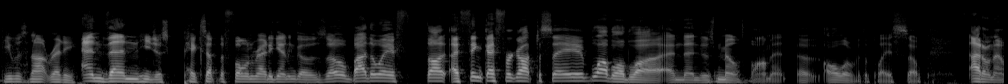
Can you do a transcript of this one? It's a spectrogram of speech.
He was not ready. and then he just picks up the phone right again and goes, "Oh, by the way, I thought I think I forgot to say blah blah blah," and then just mouth vomit uh, all over the place. So. I don't know.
